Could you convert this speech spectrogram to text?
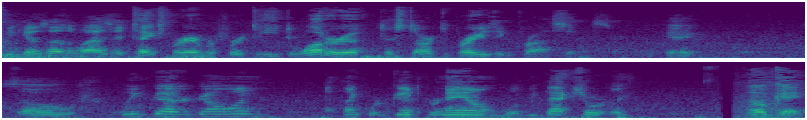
because otherwise it takes forever for it to heat the water up to start the braising process. Okay, so we've got her going. I think we're good for now. We'll be back shortly. Okay,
